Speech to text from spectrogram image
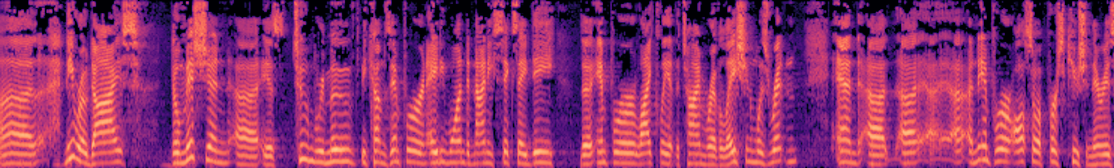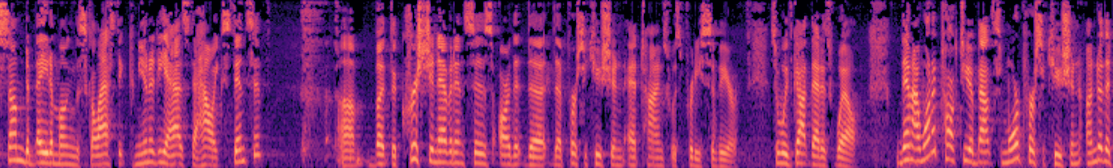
Uh, Nero dies. Domitian uh, is tomb removed, becomes emperor in 81 to 96 AD. the emperor likely at the time Revelation was written, and uh, uh, an emperor also of persecution. There is some debate among the scholastic community as to how extensive, um, but the Christian evidences are that the, the persecution at times was pretty severe. So we've got that as well. Then I want to talk to you about some more persecution under the,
